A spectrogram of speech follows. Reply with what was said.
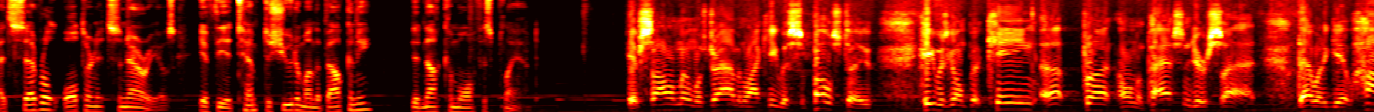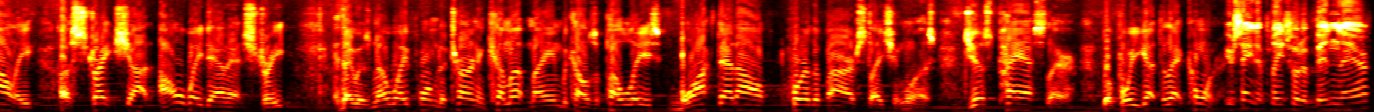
had several alternate scenarios if the attempt to shoot him on the balcony did not come off as planned. If Solomon was driving like he was supposed to, he was going to put King up front on the passenger side. That would give Holly a straight shot all the way down that street. There was no way for him to turn and come up Main because the police blocked that off where the fire station was, just past there, before you got to that corner. You're saying the police would have been there?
